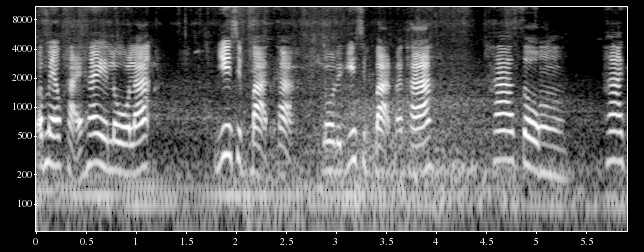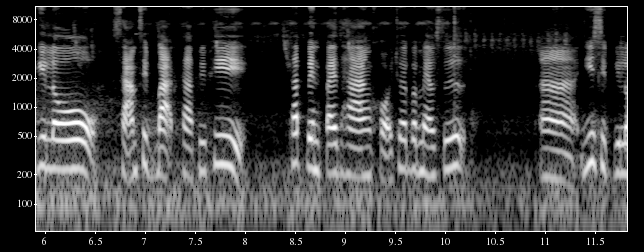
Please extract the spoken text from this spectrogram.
ป้าแมวขายให้โลละ 20 บาทค่ะ โลละ 20 บาทนะคะค่าส่ง 5กิโล30 บาทค่ะพี่ๆถ้าเป็นปลายทางขอช่วยป้าแมวซื้ออ่า20 กิโล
